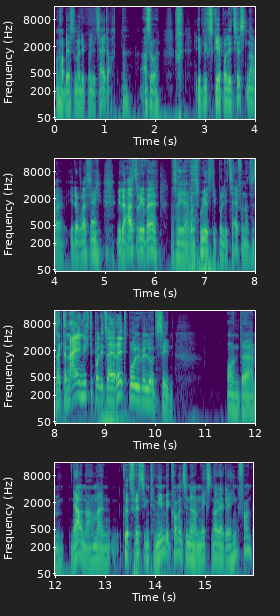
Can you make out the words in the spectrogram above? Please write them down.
und habe erst einmal die Polizei gedacht. Ne? Also, ich habe nichts gegen Polizisten, aber jeder weiß, ja. wie, wie der Ausdruck ist. Dann sage ich, ja, was will jetzt die Polizei von uns? Dann sagt er, nein, nicht die Polizei, Red Bull will uns sehen. Und ähm, ja, dann haben wir einen kurzfristigen Termin bekommen, sind dann am nächsten Tag gleich hingefahren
